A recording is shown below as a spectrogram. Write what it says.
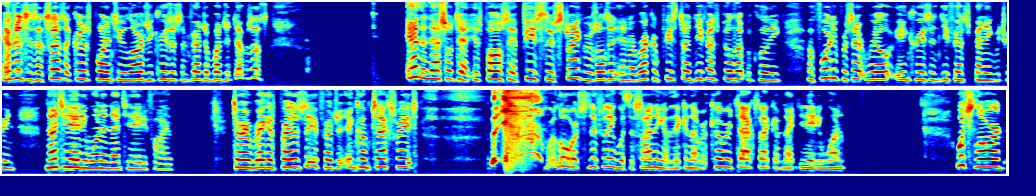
evidence of success that critics pointed to large increases in federal budget deficits and the national debt. His policy of peace through strength resulted in a record peacetime defense buildup, including a 40% real increase in defense spending between 1981 and 1985. During Reagan's presidency, federal income tax rates were lowered significantly with the signing of the Economic Recovery Tax Act of 1981, which lowered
